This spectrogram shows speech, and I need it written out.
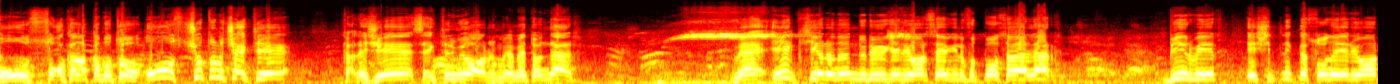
Oğuz sol kanatta botu. Oğuz şutunu çekti. Kaleci sektirmiyor. Mehmet Önder. Ve ilk yarının düdüğü geliyor sevgili futbol severler. 1-1 eşitlikle sona eriyor.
